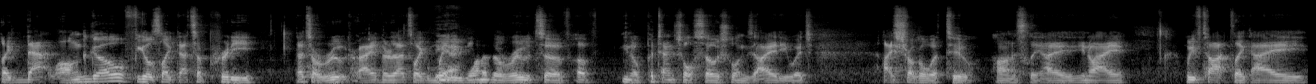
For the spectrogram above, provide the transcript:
like that long ago feels like that's a pretty that's a root, right? Or that's like maybe yeah. one of the roots of of you know potential social anxiety, which I struggle with too. Honestly, I you know I we've talked like I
